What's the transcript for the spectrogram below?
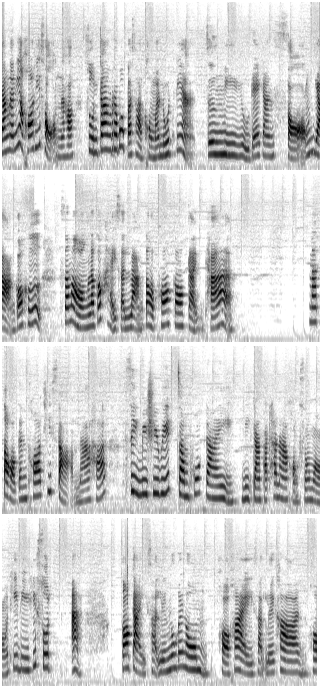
ดังนั้นเนี่ยข้อที่ 2 นะคะ ศูนย์กลางระบบประสาทของมนุษย์เนี่ย จึงมีอยู่ด้วยกัน 2 อย่างก็คือ สมองแล้วก็ไขสันหลังตอบข้อกอไก่ค่ะ มาต่อกันข้อที่ 3 นะคะ สิ่งมีชีวิตจำพวกใด มีการพัฒนาของสมองที่ดีที่สุด อะกอไก่สัตว์เลี้ยงลูกด้วยนม ขอไข่ สัตว์เลื้อยคลาน คอ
